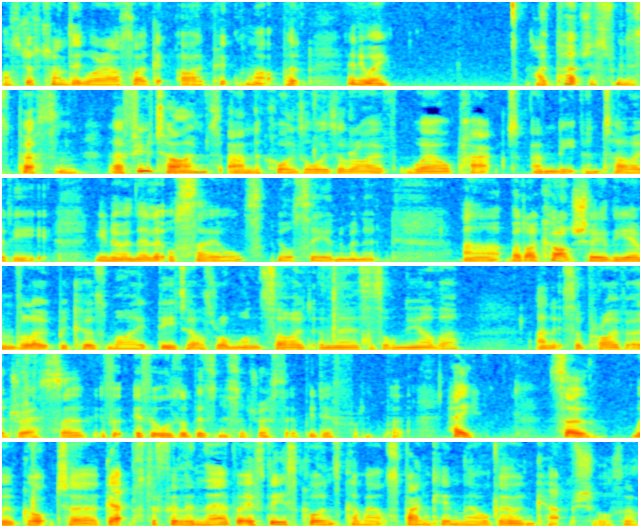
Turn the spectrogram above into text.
I was just trying to think where else I get I pick them up. But anyway, I've purchased from this person a few times, and the coins always arrive well packed and neat and tidy. You know, in their little sales. You'll see in a minute. Uh, but I can't show you the envelope because my details are on one side and theirs is on the other and it's a private address. So if it, if it was a business address, it'd be different. But hey, so we've got uh, gaps to fill in there. But if these coins come out spanking, they'll go in capsule. So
